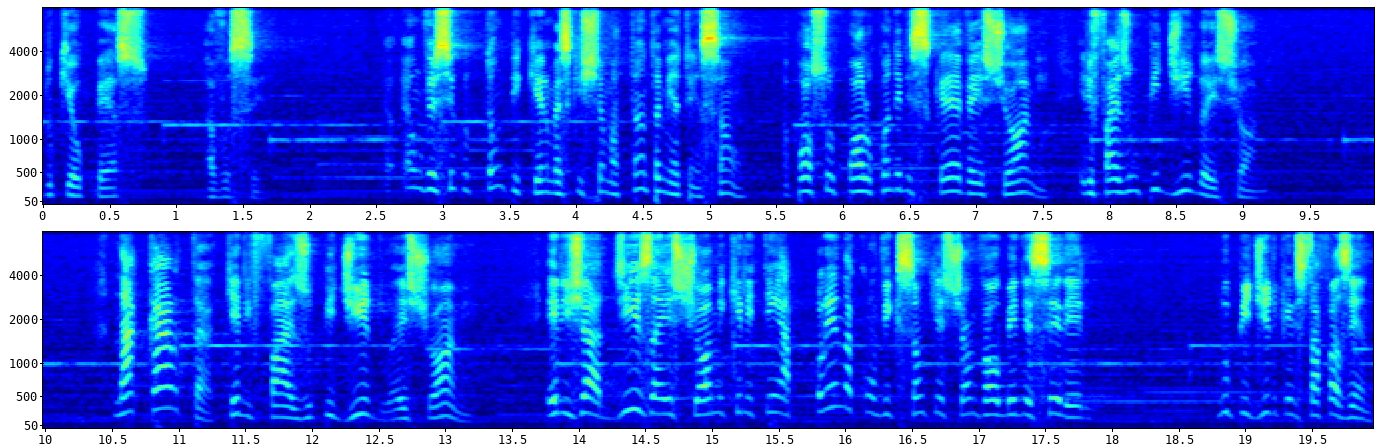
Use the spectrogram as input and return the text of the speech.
do que eu peço a você. É um versículo tão pequeno, mas que chama tanto a minha atenção. O apóstolo Paulo, quando ele escreve a este homem, ele faz um pedido a este homem. Na carta que ele faz o pedido a este homem, ele já diz a este homem que ele tem a plena convicção que este homem vai obedecer ele, no pedido que ele está fazendo.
